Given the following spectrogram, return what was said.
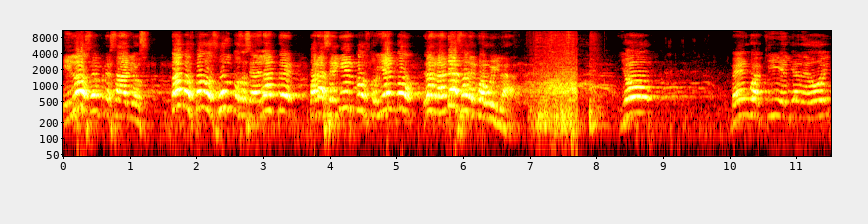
y los empresarios. Vamos todos juntos hacia adelante para seguir construyendo la grandeza de Coahuila. Yo vengo aquí el día de hoy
